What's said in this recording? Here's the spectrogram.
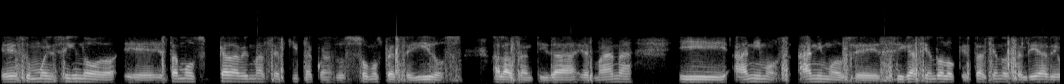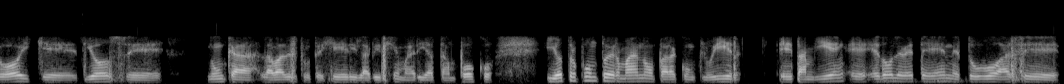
es un buen signo. Eh, estamos cada vez más cerquita cuando somos perseguidos a la santidad, hermana y ánimos, ánimos, eh, siga haciendo lo que está haciendo hasta el día de hoy, que Dios eh, nunca la va a desproteger y la Virgen María tampoco. Y otro punto, hermano, para concluir, eh, también EWTN tuvo hace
